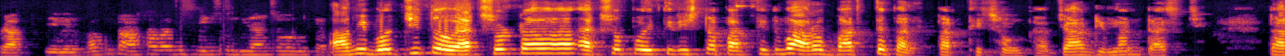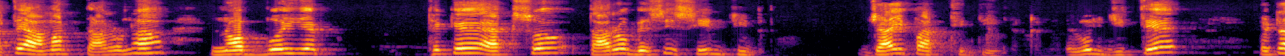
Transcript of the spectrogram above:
প্রার্থী দেবেন। কতটা আশাবাদী সেই সব বিধানসভাগুলোকে আমি বলছি তো, একশোটা, একশো পঁয়ত্রিশটা প্রার্থী দেবো, আরও বাড়তে পারে প্রার্থীর সংখ্যা, যা ডিমান্ড আসছে। তাতে আমার ধারণা নব্বই এর থেকে একশো, তারও বেশি সিট জিতব। যাই প্রার্থী দিই এবং জিতে এটা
